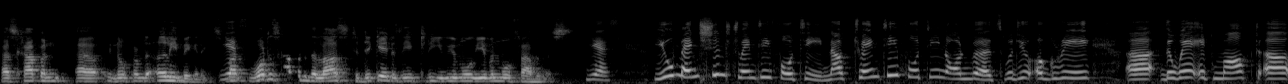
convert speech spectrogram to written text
has happened, uh, you know, from the early beginnings. Yes. But what has happened in the last decade is actually even more, even more fabulous. Yes. You mentioned 2014. Now, 2014 onwards, would you agree uh, the way it marked a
